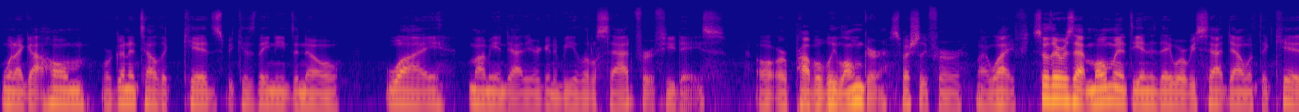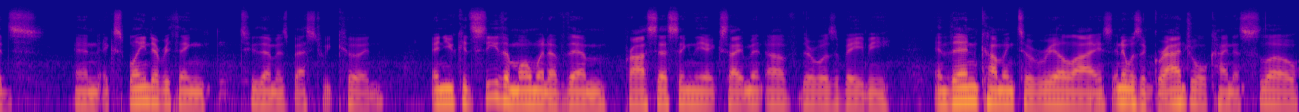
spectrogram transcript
when I got home, we're going to tell the kids because they need to know why mommy and daddy are going to be a little sad for a few days or, or, probably longer, especially for my wife. So there was that moment at the end of the day where we sat down with the kids and explained everything to them as best we could and you could see the moment of them processing the excitement of there was a baby and then coming to realize and it was a gradual kind of slow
